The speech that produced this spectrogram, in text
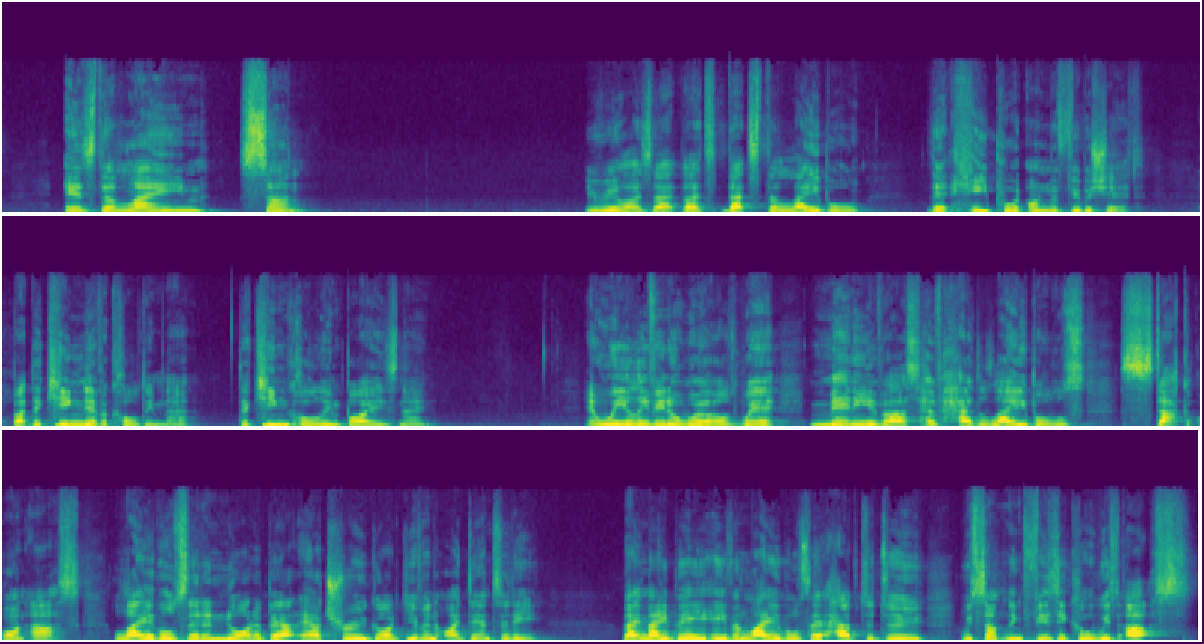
as the lame son. You realize that? That's, that's the label that he put on Mephibosheth. But the king never called him that. The king called him by his name. And we live in a world where many of us have had labels stuck on us, labels that are not about our true God given identity. They may be even labels that have to do with something physical with us.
